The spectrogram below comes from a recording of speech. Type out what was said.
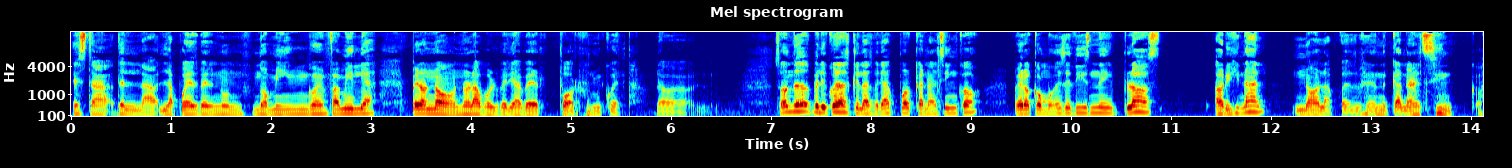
está, la, la puedes ver en un domingo en familia, pero no, no la volvería a ver por mi cuenta. son de esas películas que las vería por Canal 5 pero como es de Disney Plus original, no la puedes ver en canal 5.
